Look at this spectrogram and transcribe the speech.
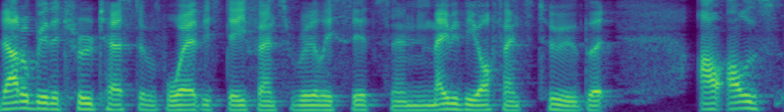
That'll be the true test of where this defense really sits and maybe the offense too. But I, I was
